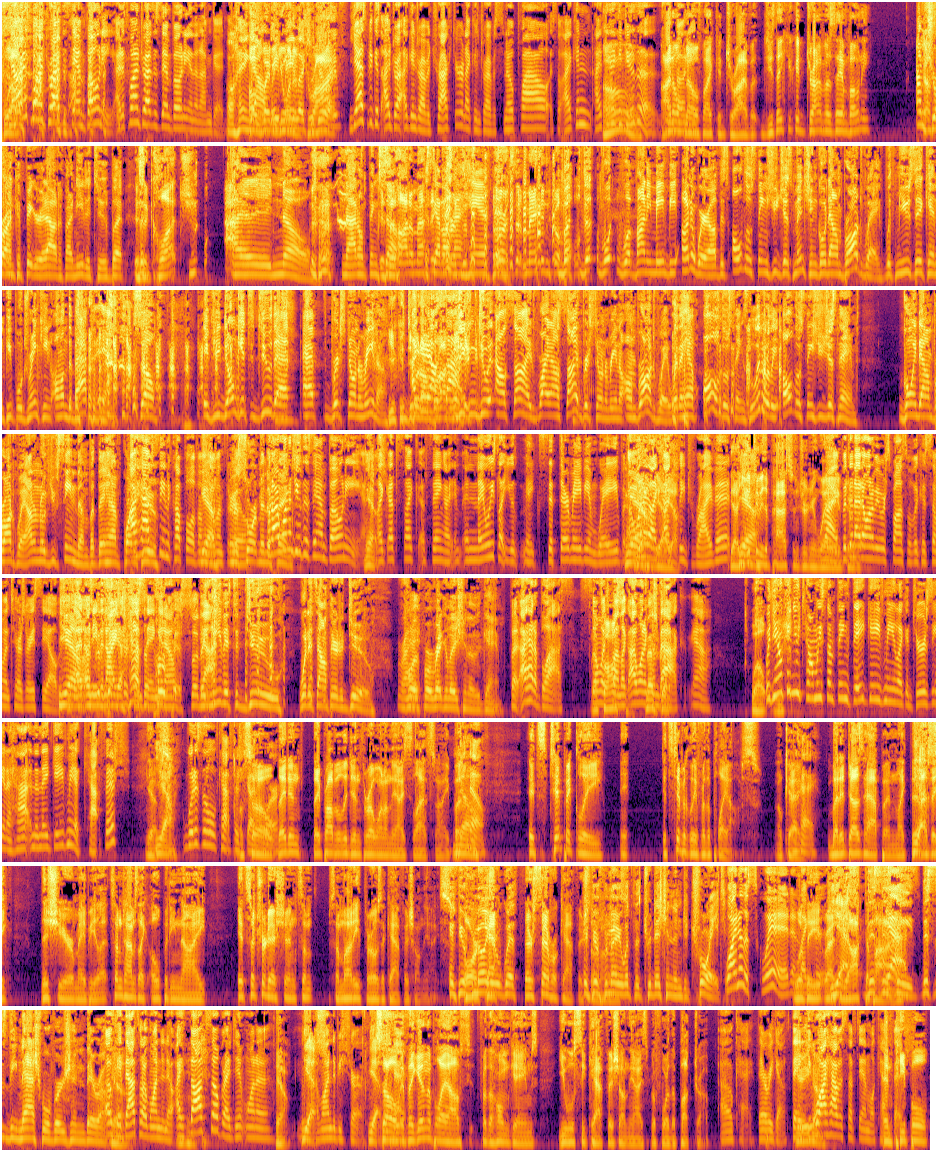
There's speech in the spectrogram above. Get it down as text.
Now I just want to drive the Zamboni. I just want to drive the Zamboni, and then I'm good. Well, hang Oh, out. wait They you wanna let you do drive? Yes, because I drive. I can drive a tractor and I can drive a snowplow. So I can. I think I can do oh. the. Oh, I don't know if I could drive it. Do you think you could drive a Zamboni? I'm Justin? sure I could figure it out if I needed to, but Is the- it clutch? I no, no, I don't think so. it automatic? It's got like or a hand Or is it manual? But the, what, what Bonnie may be unaware of is all those things you just mentioned go down Broadway with music and people drinking on the back of them. so if you don't get to do that at Bridgestone Arena, you can do I it on it. Broadway. you can do it outside, right outside Bridgestone Arena on Broadway, where they have all of those things, literally all those things you just named, going down Broadway. I don't know if you've seen them, but they have quite I have few. seen a couple of them Yeah, going an through. assortment but of I want to do the Zamboni. Yes. Like that's like a thing. I, and they always let you make sit there maybe and wave. But I Yeah. want to like Yeah, yeah. actually drive it. yeah, you Yeah. get to be the passenger in your way. Right, but then I don't want to be responsible because someone tears their ACL. Because yeah, I don't even gonna say, ice it or has something. a you purpose, know? so they Yeah. need it to do what it's out there to do for, Right. for regulation of the game. But I had a blast. So That's much awesome. fun. Like I want to come great. back. Yeah. Well, But you know, can you tell me something? They gave me like a jersey and a hat, and then they gave me a catfish. Yes. Yeah. What is the little catfish guy So for? they didn't. They probably didn't throw one on the ice last night, but No. no. it's typically it, it's typically for the playoffs. Okay. Okay. But it does happen. Like the, I think this year, maybe like, sometimes like opening night. It's a tradition. Some somebody throws a catfish on the ice. If you're Or familiar with- there's several catfish. If you're thrown on the familiar with the tradition in Detroit, Well, I know the squid and like the- the, right, the yes, octopi. this is Yes. the this is the Nashville version thereof. Okay, Yeah. that's what I wanted to know. I mm-hmm. thought so, but I didn't want to. yeah. Yes. I wanted to be sure. Yes. So Okay. if they get in the playoffs for the home games, you will see catfish on the ice before the puck drop, Okay, there we go. Thank There you you. go. Well, I have a stuffed animal catfish. and people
